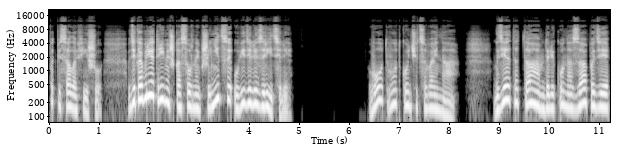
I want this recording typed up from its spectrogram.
подписал афишу. В декабре три мешка сорной пшеницы увидели зрители. Вот-вот кончится война. Где-то там, далеко на западе,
